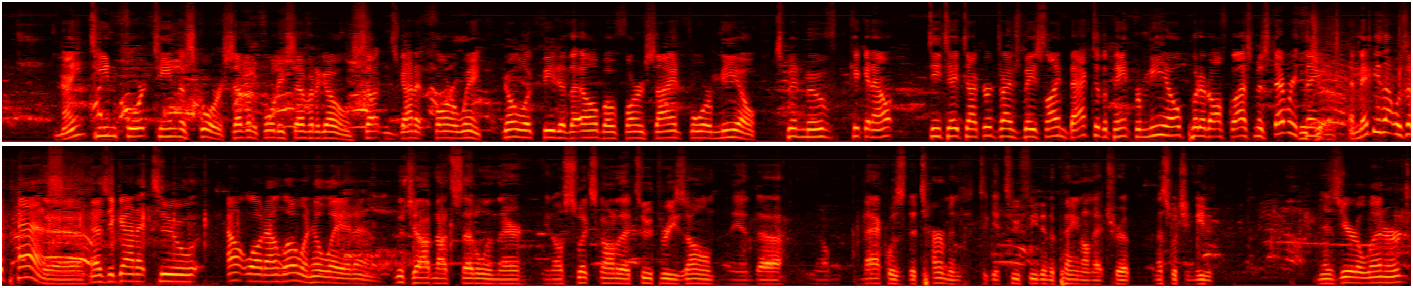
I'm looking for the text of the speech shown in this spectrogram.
19-14 the score. 7.47 to go. Sutton's got it far wing. No look feed to the elbow. Far side for Mio. Spin move. Kick it out. DT Tucker drives baseline. Back to the paint for Mio. Put it off glass. Missed everything. And maybe that was a pass Yeah. as he got it to Outlaw down low and he'll lay it in. Good job not settling there. You know, Swick's gone to that 2 3 zone, and, uh, you know, Mac was determined to get two feet in the paint on that trip. That's what you needed. Nazir Leonard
